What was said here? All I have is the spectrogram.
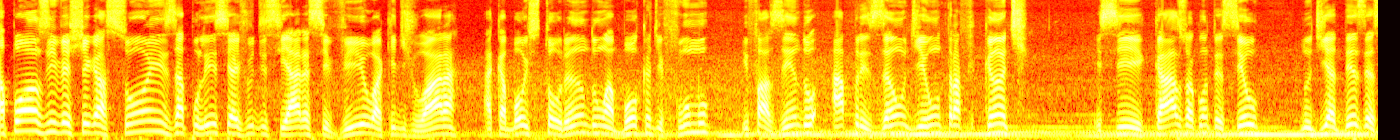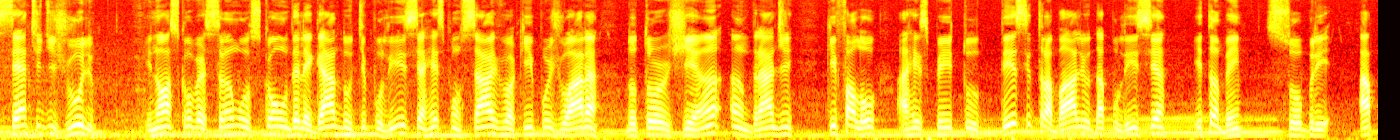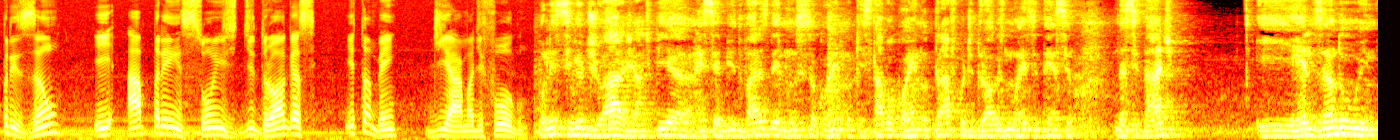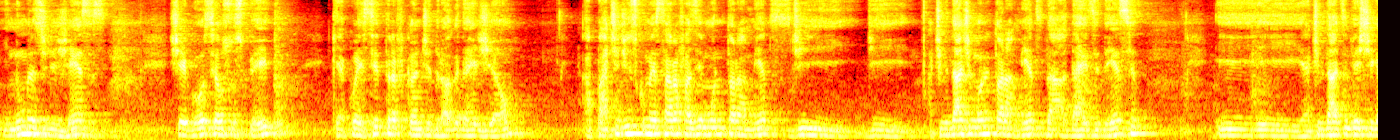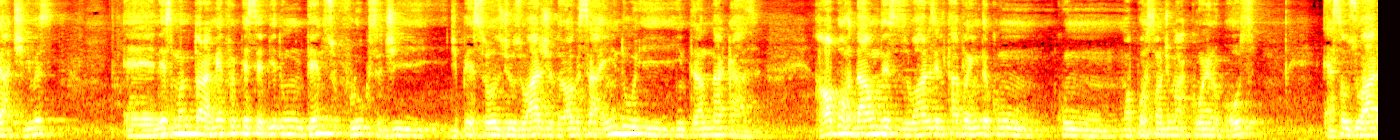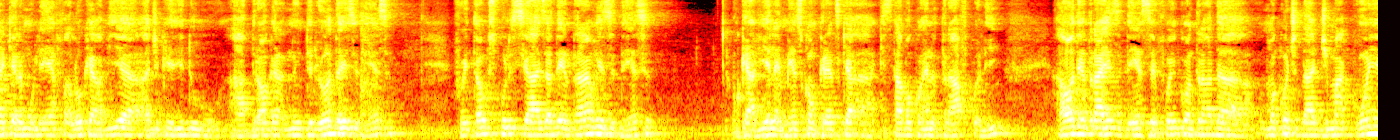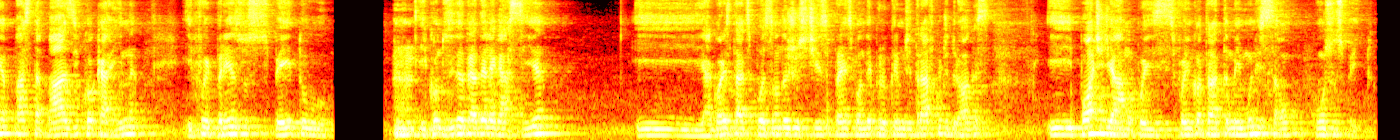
Após investigações, a Polícia Judiciária Civil aqui de Juara acabou estourando uma boca de fumo e fazendo a prisão de um traficante. Esse caso aconteceu no dia 17 de julho e nós conversamos com o delegado de polícia responsável aqui por Juara, Dr. Jean Andrade, que falou a respeito desse trabalho da polícia e também sobre a prisão e apreensões de drogas e também de arma de fogo. A Polícia Civil de Juara já havia recebido várias denúncias ocorrendo que estava ocorrendo tráfico de drogas numa residência da cidade e realizando inúmeras diligências chegou-se ao suspeito, que é conhecido traficante de droga da região. A partir disso começaram a fazer monitoramentos de, de atividade de monitoramento da, da residência e, e atividades investigativas é, nesse monitoramento foi percebido um intenso fluxo de, de pessoas, de usuários de drogas saindo e entrando na casa. Ao abordar um desses usuários, ele estava ainda com, com uma porção de maconha no bolso. Essa usuária, que era mulher, falou que havia adquirido a droga no interior da residência. Foi então que os policiais adentraram a residência, porque havia elementos concretos que, a, que estava ocorrendo tráfico ali. Ao adentrar a residência, foi encontrada uma quantidade de maconha, pasta base e cocaína, e foi preso o suspeito e conduzido até a delegacia e agora está à disposição da justiça para responder pelo crime de tráfico de drogas e porte de arma, pois foi encontrada também munição com o suspeito.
